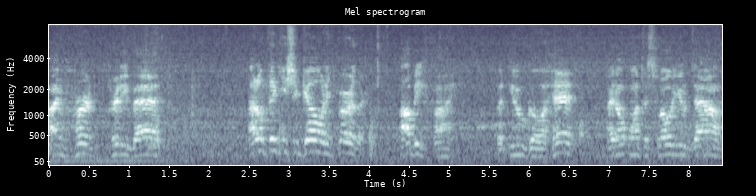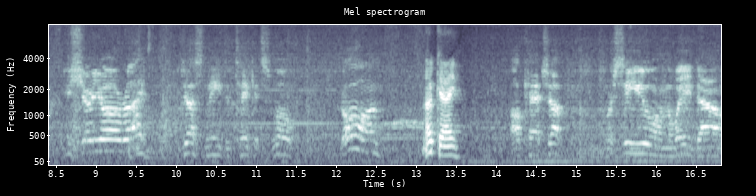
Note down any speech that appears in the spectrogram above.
I'm hurt pretty bad. I don't think you should go any further. I'll be fine. But you go ahead. I don't want to slow you down. You sure you're all right? Just need to take it slow. Go on. Okay. I'll catch up. Or see you on the way down.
